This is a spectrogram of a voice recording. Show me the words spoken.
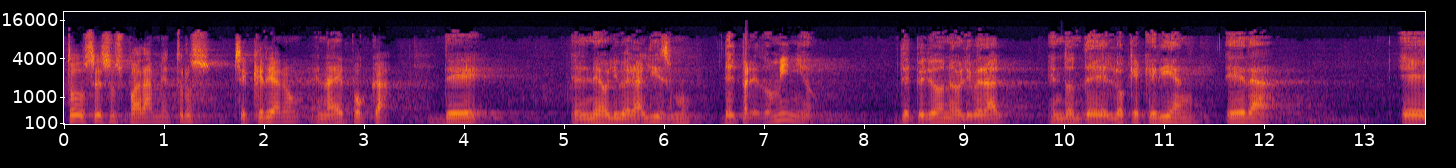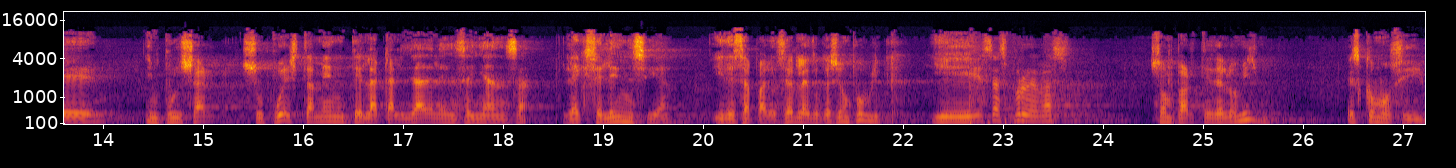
todos esos parámetros se crearon en la época del el neoliberalismo, del predominio del periodo neoliberal, en donde lo que querían era eh, impulsar supuestamente la calidad de la enseñanza, la excelencia y desaparecer la educación pública. Y esas pruebas son parte de lo mismo. Es como si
